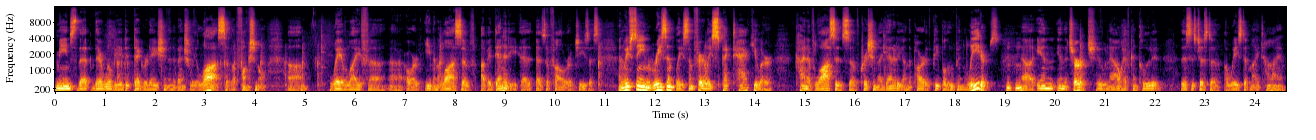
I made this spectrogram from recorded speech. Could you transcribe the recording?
means that there will be a de- degradation and eventually a loss of a functional um, way of life, uh, uh, or even a loss of, of identity as, as a follower of Jesus. And we've seen recently some fairly spectacular kind of losses of Christian identity on the part of people who've been leaders uh, in in the church who now have concluded this is just a, a waste of my time.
